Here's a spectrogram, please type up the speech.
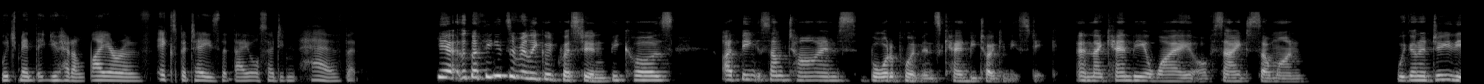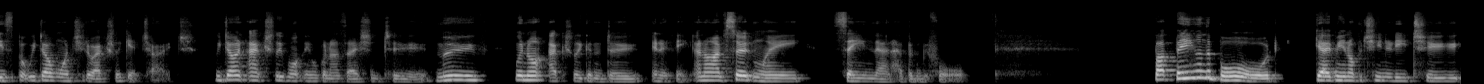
which meant that you had a layer of expertise that they also didn't have. But yeah, look, I think it's a really good question because I think sometimes board appointments can be tokenistic and they can be a way of saying to someone, we're going to do this, but we don't want you to actually get change. We don't actually want the organisation to move. We're not actually going to do anything. And I've certainly seen that happen before. But being on the board gave me an opportunity to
